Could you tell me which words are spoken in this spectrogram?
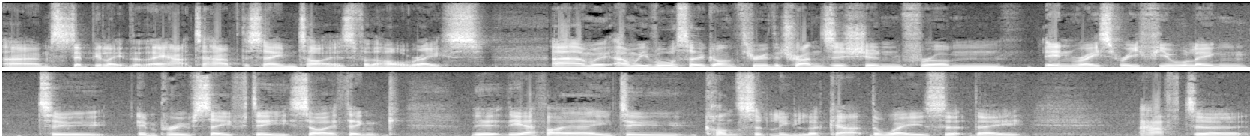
um, stipulate that they had to have the same tyres for the whole race. Uh, and, we, and we've also gone through the transition from in race refueling to improve safety. So I think the, the FIA do constantly look at the ways that they have to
